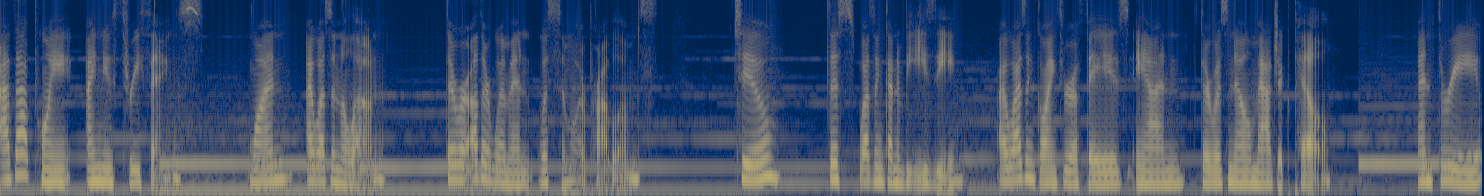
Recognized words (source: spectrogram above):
At that point, I knew three things. One, I wasn't alone. There were other women with similar problems. Two, this wasn't going to be easy. I wasn't going through a phase, and there was no magic pill. And three,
